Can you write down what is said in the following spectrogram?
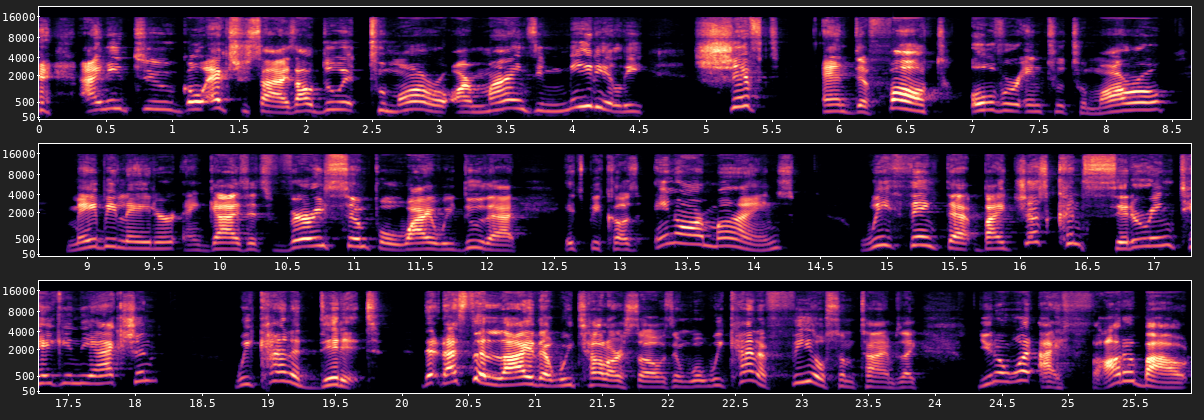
I need to go exercise. I'll do it tomorrow. Our minds immediately shift and default over into tomorrow maybe later. And guys, it's very simple why we do that. It's because in our minds, we think that by just considering taking the action, we kind of did it. That, that's the lie that we tell ourselves and what we kind of feel sometimes like, you know what? I thought about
